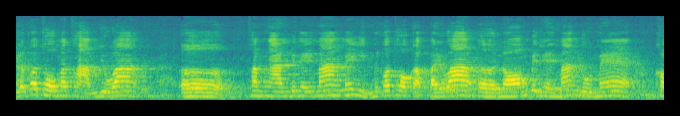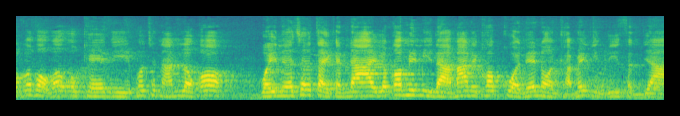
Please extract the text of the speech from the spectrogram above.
แล้วก็โทรมาถามอยู่ว่า เออทำงานเป็นไงบ้างแม่หญิงก็โทรกลับไปว่าเออน้องเป็นไงบ้างดูแม่เขาก็บอกว่าโอเคดี เพราะฉะนั้นเราก็ไว้เนื้อเชื่อใจกันได้ แล้วก็ไม่มีดราม่าในครอบครัวแน่นอนค่ะแม่หญิงดีสัญญา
